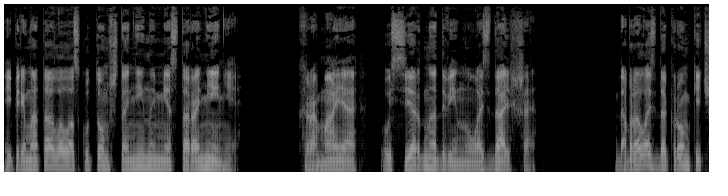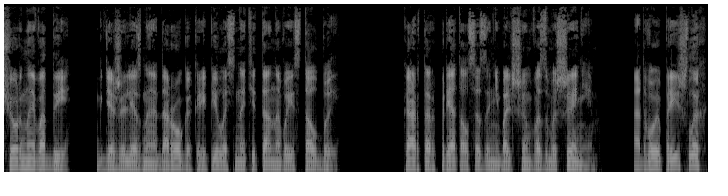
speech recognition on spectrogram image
и перемотала лоскутом штанины место ранения. Хромая, усердно двинулась дальше. Добралась до кромки черной воды, где железная дорога крепилась на титановые столбы. Картер прятался за небольшим возвышением, а двое пришлых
